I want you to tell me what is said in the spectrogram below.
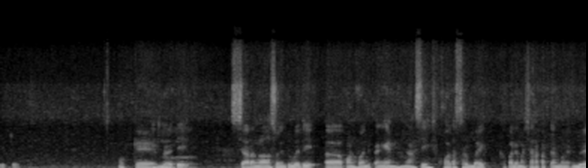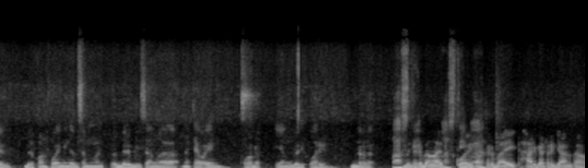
gitu. Oke, berarti secara nggak langsung itu berarti uh, Konvo ini pengen ngasih kualitas terbaik kepada masyarakat kan biar, biar Konvo ini nggak bisa biar bisa nggak ngecewain produk yang udah dikeluarin bener nggak? Pasti, bener banget pasti kualitas banget. terbaik harga terjangkau.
